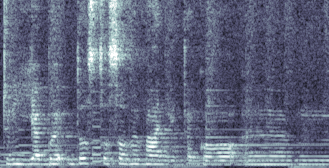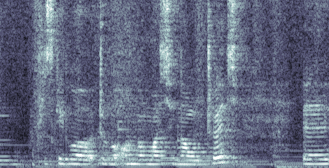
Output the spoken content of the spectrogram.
Czyli jakby dostosowywanie tego wszystkiego, czego ono ma się nauczyć, e,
